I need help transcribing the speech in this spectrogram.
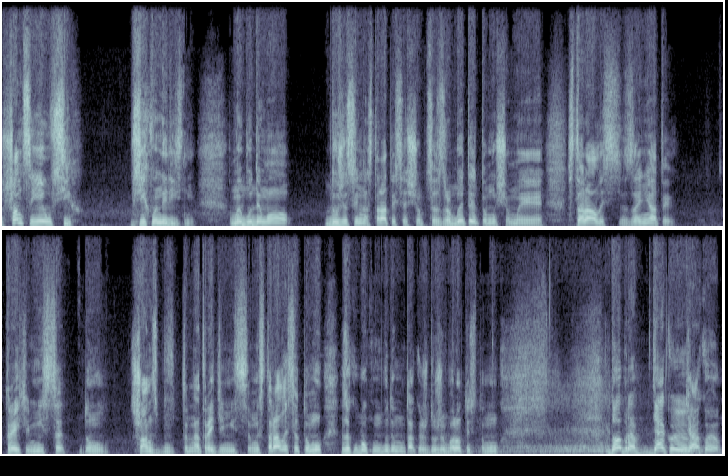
шанси є у всіх. У всіх вони різні. Ми будемо дуже сильно старатися, щоб це зробити, тому що ми старались зайняти третє місце. Ну, шанс був на третє місце. Ми старалися, тому за кубок ми будемо також дуже боротись. Тому Добре, дякую. дякую.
